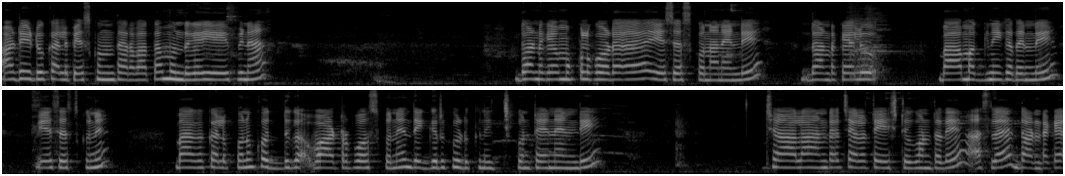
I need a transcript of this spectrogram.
అటు ఇటు కలిపేసుకున్న తర్వాత ముందుగా వేపిన దొండకాయ ముక్కలు కూడా వేసేసుకున్నానండి. దొండకాయలు బాగా మగ్గినాయి కదండి. వేసేసుకుని బాగా కలుపుకొని కొద్దిగా వాటర్ పోసుకొని దగ్గరకు ఉడికినిచ్చుకుంటేనండి చాలా అంటే చాలా టేస్టీగా ఉంటుంది. అసలే దొండకాయ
